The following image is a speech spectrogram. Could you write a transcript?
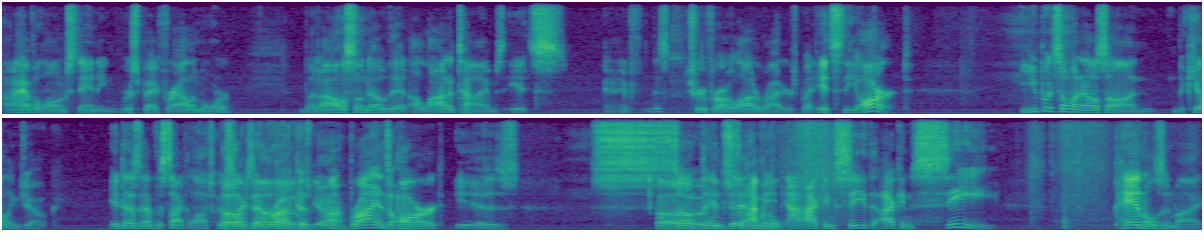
I have a long-standing respect for Alan Moore, but I also know that a lot of times it's and if this is true for a lot of writers, but it's the art. You put someone else on the Killing Joke, it doesn't have the psychological. Oh, like I said, no, because yeah. Brian's art is Oh, something it's that I mean. I, I can see th- I can see panels in my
